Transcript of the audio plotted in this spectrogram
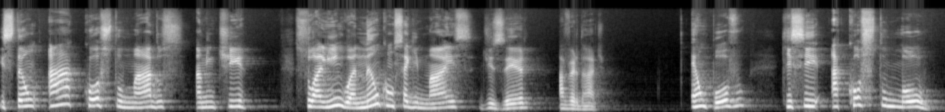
estão acostumados a mentir. Sua língua não consegue mais dizer a verdade. É um povo que se acostumou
